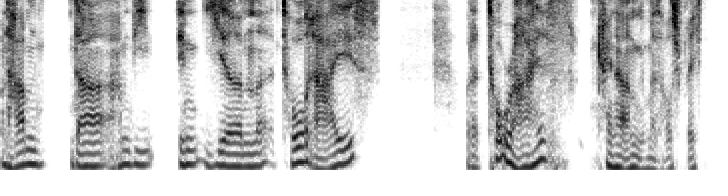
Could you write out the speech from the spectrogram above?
und haben da haben die in ihren Torais oder Torais, keine Ahnung, wie man es ausspricht,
